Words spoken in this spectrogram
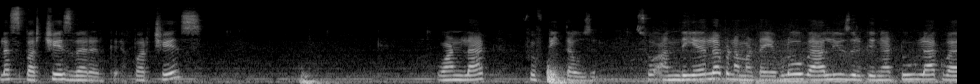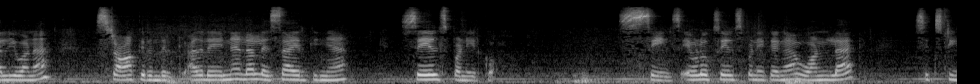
ப்ளஸ் பர்ச்சேஸ் வேறு இருக்குது purchase one lakh fifty thousand so அந்த இயரில் இப்போ நம்மகிட்ட எவ்வளோ வேல்யூஸ் இருக்குங்க? டூ லேக் வேல்யூவான ஸ்டாக் இருந்திருக்கு. அதில் என்னெல்லாம் லெஸ் ஆகிருக்குங்க சேல்ஸ் பண்ணியிருக்கோம். சேல்ஸ் எவ்வளோக்கு சேல்ஸ் பண்ணியிருக்கேங்க? One lakh sixty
